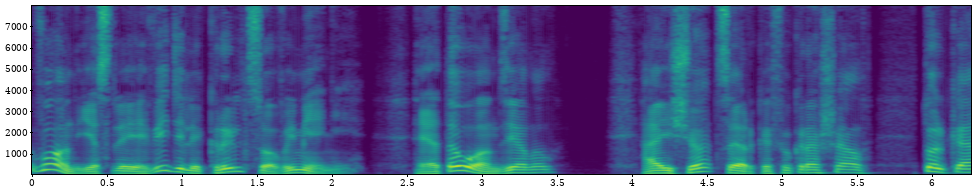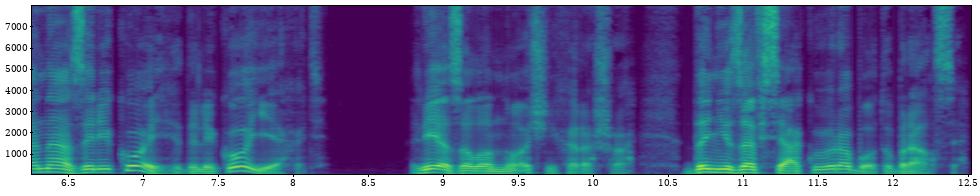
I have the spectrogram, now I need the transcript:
Вон, если видели крыльцо в имении, это он делал. А еще церковь украшал, только она за рекой, далеко ехать. Резал он очень хорошо, да не за всякую работу брался.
